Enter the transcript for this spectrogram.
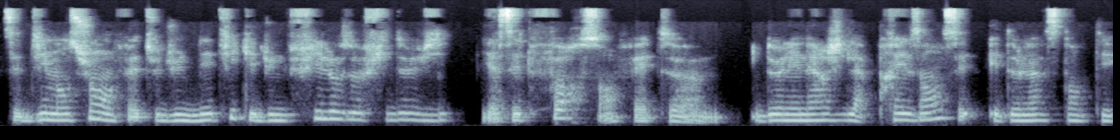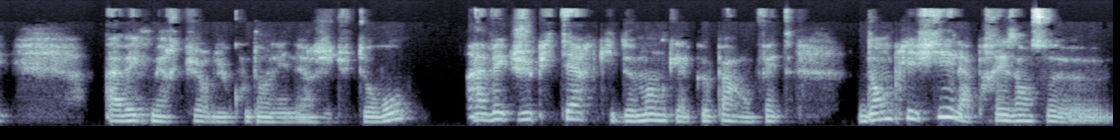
cette dimension en fait d'une éthique et d'une philosophie de vie il y a cette force en fait euh, de l'énergie de la présence et, de l'instant T, avec Mercure du coup dans l'énergie du taureau, avec Jupiter qui demande quelque part en fait d'amplifier la présence euh,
